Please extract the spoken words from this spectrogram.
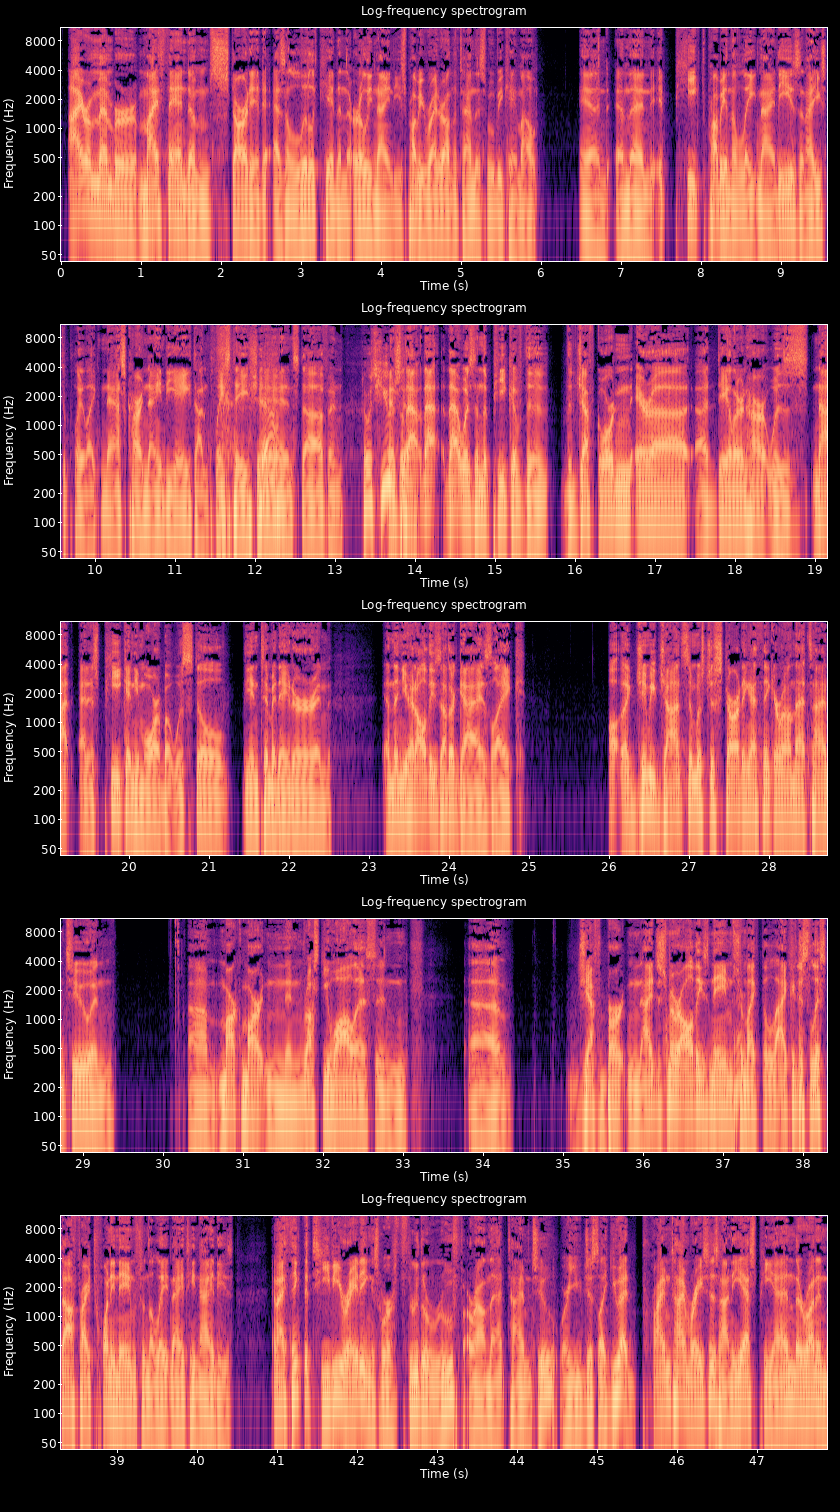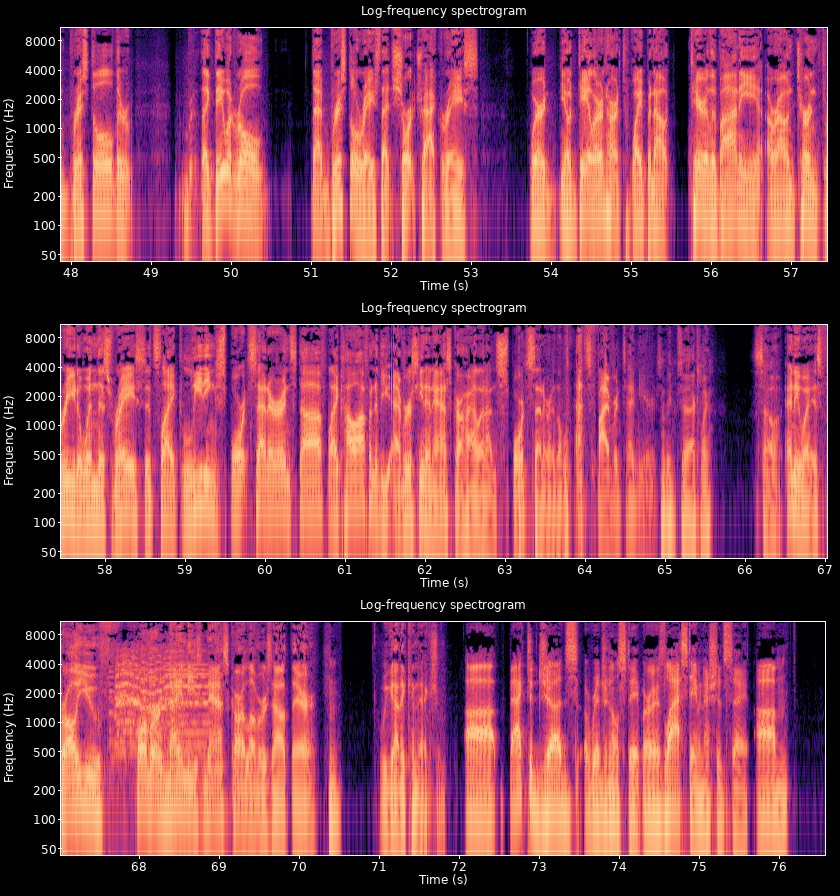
I remember my fandom started as a little kid in the early '90s, probably right around the time this movie came out, and and then it peaked probably in the late '90s, and I used to play like NASCAR '98 on PlayStation Yeah. and stuff, and It was huge. and so then. that that that was in the peak of the the Jeff Gordon era. Uh, Dale Earnhardt was not at his peak anymore, but was still the Intimidator, and and then you had all these other guys like all, like Jimmie Johnson was just starting, I think, around that time too, and um, Mark Martin and Rusty Wallace and uh, Jeff Burton. I just remember all these names from like the I could just list off probably twenty names from the late 1990s. And I think the TV ratings were through the roof around that time too, where you just like you had primetime races on ESPN. They're running Bristol. They're like they would roll that Bristol race, that short track race, where you know Dale Earnhardt's wiping out Terry Labonte around turn three to win this race. It's like leading SportsCenter and stuff. Like, how often have you ever seen a NASCAR highlight on SportsCenter in the last five or ten years? exactly. So, anyways, for all you former '90s NASCAR lovers out there, hmm. We got a connection. Uh, back to Judd's original statement, or his last statement, I should say. Um,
